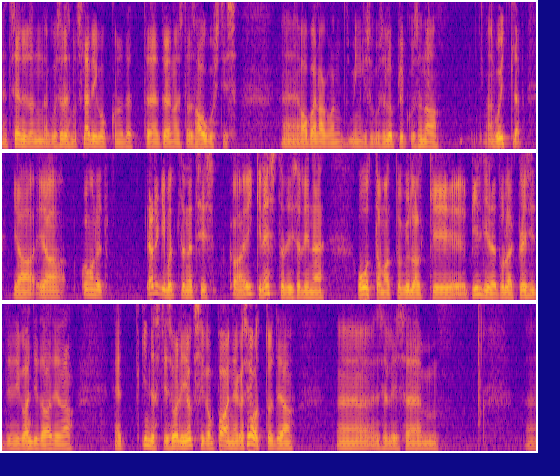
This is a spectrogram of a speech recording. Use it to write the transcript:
et see nüüd on nagu selles mõttes läbi kukkunud, et tõenäoliselt alles augustis Vabaerakond mingisuguse lõpliku sõna nagu ütleb. ja, ja kui ma nüüd järgi mõtlen, et siis ka Eiki Nestori selline ootamatu küllaltki pildile tulek presidendikandidaadina et kindlasti see oli Jõksi kampaaniaga seotud ja äh, sellise äh,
